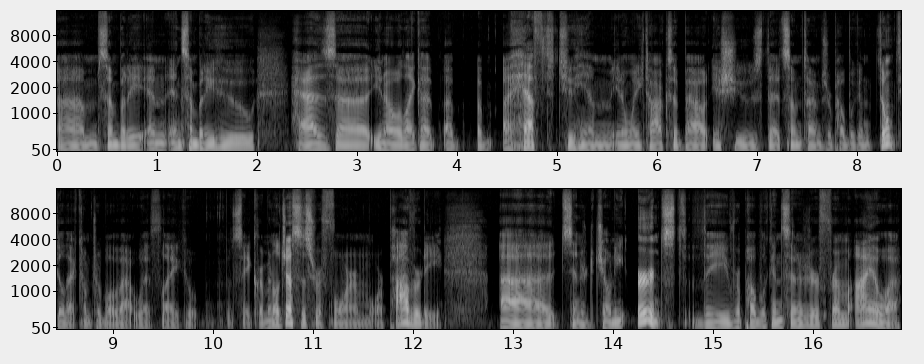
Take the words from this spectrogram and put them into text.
Um, somebody and and somebody who has uh, you know like a, a a heft to him. You know, when he talks about issues that sometimes Republicans don't feel that comfortable about with, like say criminal justice reform or poverty. Uh, senator Joni Ernst, the Republican senator from Iowa,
